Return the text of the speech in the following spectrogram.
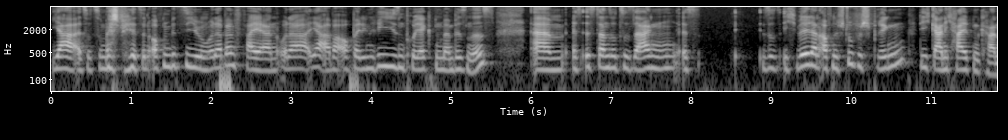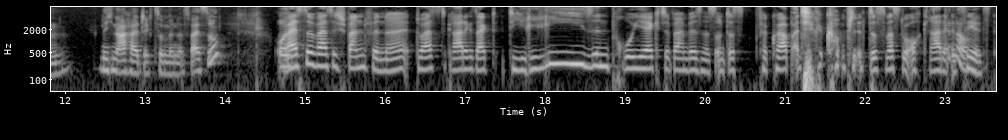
ja, also zum Beispiel jetzt in offenen Beziehungen oder beim Feiern oder ja, aber auch bei den Riesenprojekten beim Business. Ähm, es ist dann sozusagen, es, so, ich will dann auf eine Stufe springen, die ich gar nicht halten kann. Nicht nachhaltig zumindest, weißt du? Und weißt du, was ich spannend finde? Du hast gerade gesagt, die Riesenprojekte beim Business und das verkörpert ja komplett das, was du auch gerade genau. erzählst.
